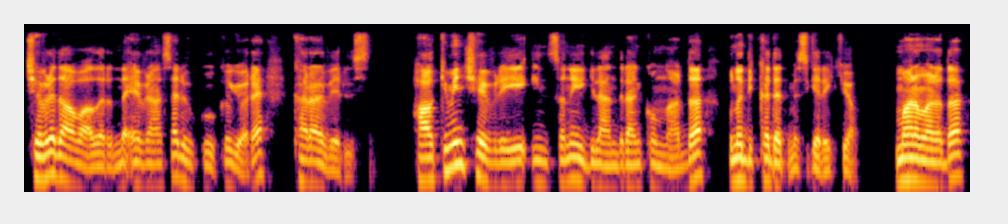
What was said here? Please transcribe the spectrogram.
Çevre davalarında evrensel hukuka göre karar verilsin. Hakimin çevreyi, insanı ilgilendiren konularda buna dikkat etmesi gerekiyor. Marmara'da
